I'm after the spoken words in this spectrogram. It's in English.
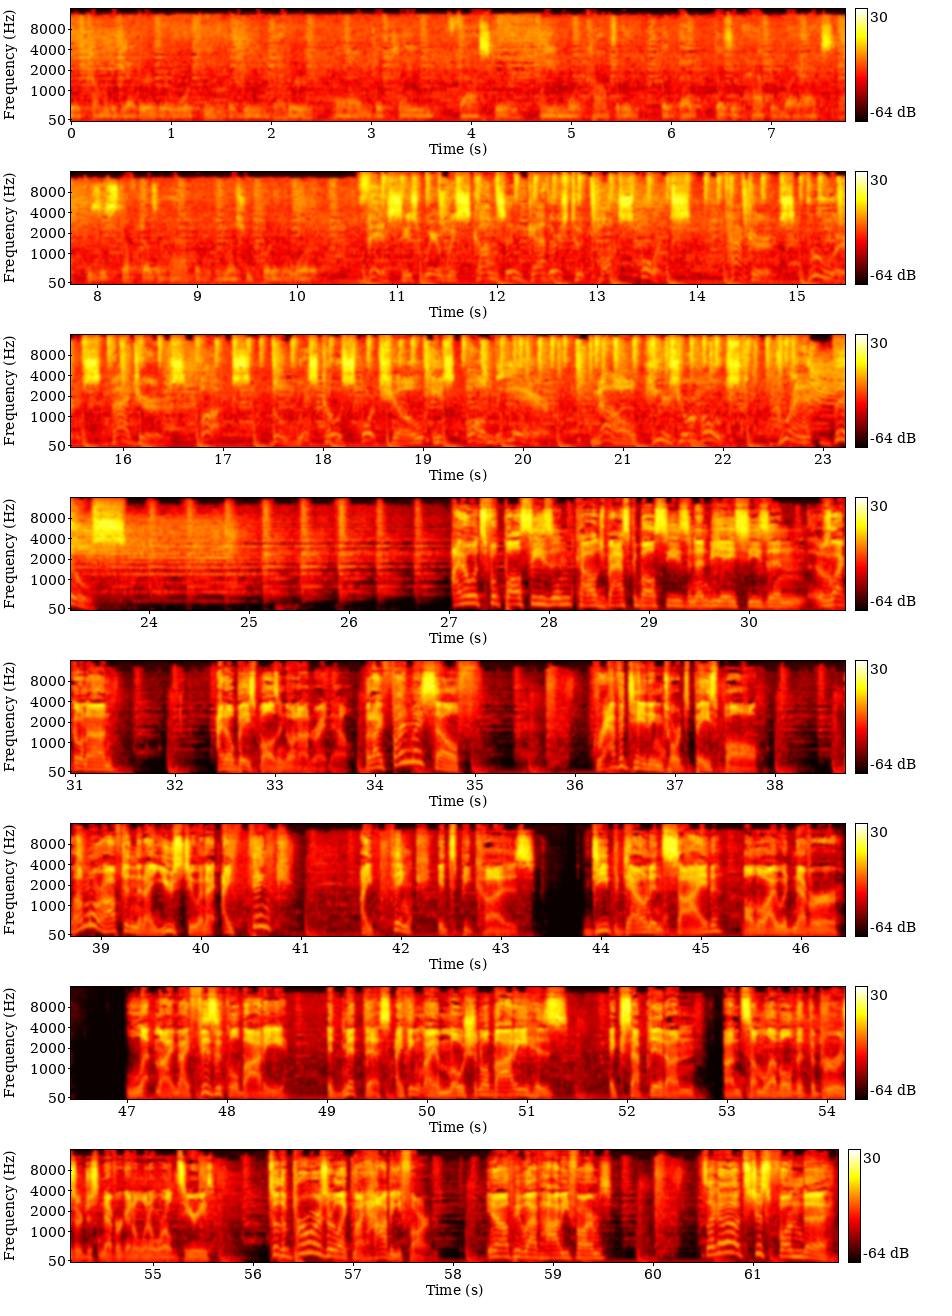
They're coming together. They're working. They're getting better. Um, they're playing faster, playing more confident. But that doesn't happen by accident because this stuff doesn't happen unless you put in the work. This is where Wisconsin gathers to talk sports. Packers, Brewers, Badgers, Bucks. The Wisco Sports Show is on the air. Now, here's your host, Grant Bills. I know it's football season, college basketball season, NBA season. There's a lot going on. I know baseball isn't going on right now, but I find myself gravitating towards baseball a lot more often than I used to. And I, I think I think it's because deep down inside, although I would never let my my physical body admit this, I think my emotional body has accepted on on some level that the Brewers are just never going to win a World Series. So the Brewers are like my hobby farm. You know, people have hobby farms. It's like, oh, it's just fun to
